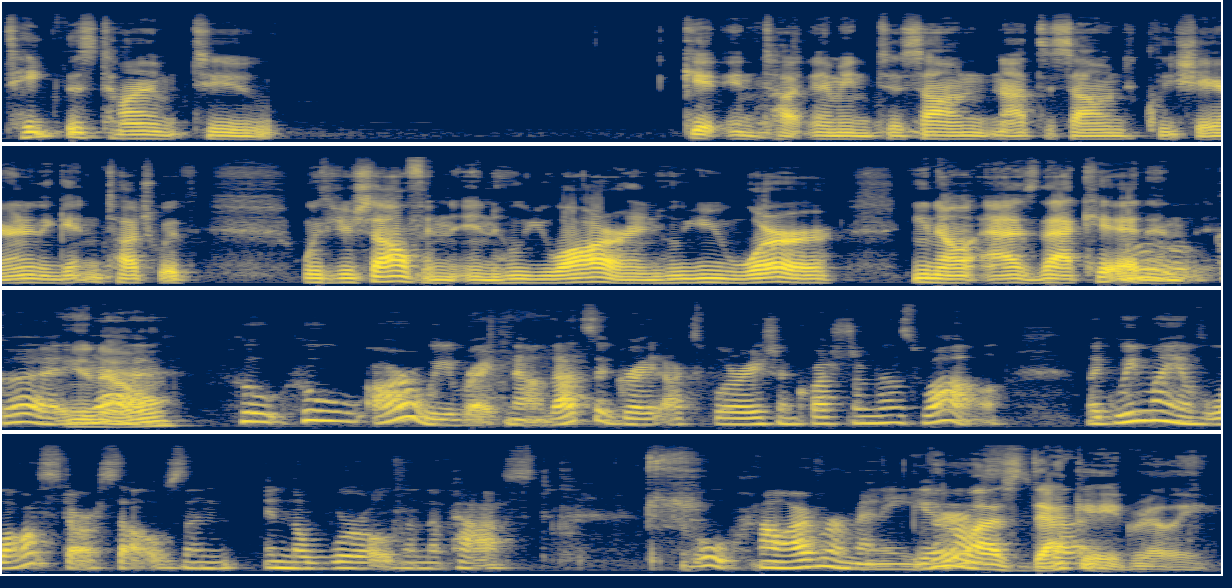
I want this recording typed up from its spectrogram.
take this time to get in touch. I mean, to sound, not to sound cliche or anything, get in touch with, with yourself and, and who you are and who you were, you know, as that kid. Ooh, and, good. you yeah. know? Who who are we right now? That's a great exploration question as well. Like we might have lost ourselves in in the world in the past. oh, however many years. Even the last but- decade, really.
